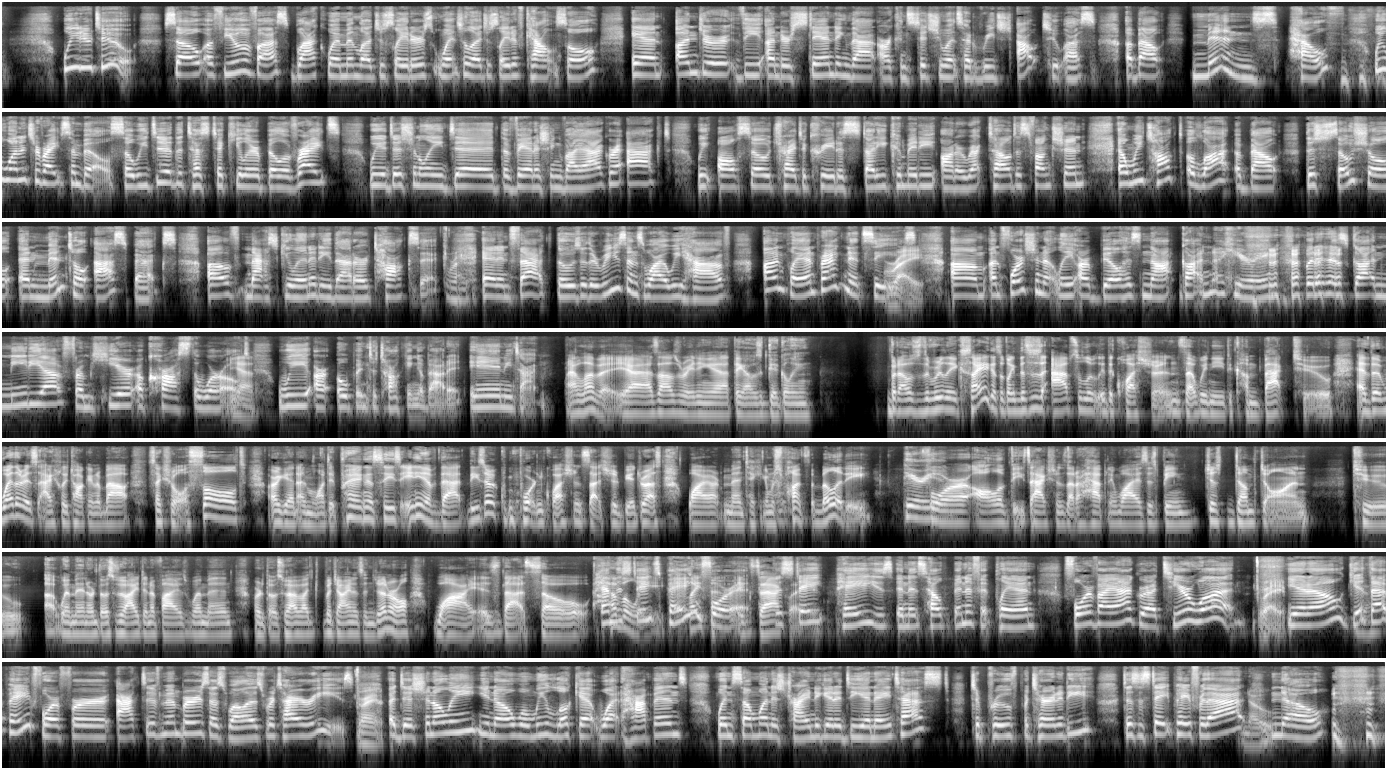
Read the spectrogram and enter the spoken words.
we do too. So, a few of us, Black women legislators, went to legislative council, and under the understanding that our constituents had reached out to us about men's health, we wanted to write some bills. So, we did the Testicular Bill of Rights. We additionally did the Vanishing Viagra Act. We also tried to create a study committee on erectile dysfunction. And we talked a lot about the social and mental aspects of masculinity that are toxic. Right. And in fact, those are the reasons why we have unplanned pregnancies. Right. Um, unfortunately, our bill has not gotten a hearing, but it has gotten media from here across the world. Yes. We are open to talking about it anytime. I love it. Yeah, as I was reading it, I think I was giggling. But I was really excited because I'm like, this is absolutely the questions that we need to come back to. And then whether it's actually talking about sexual assault or again, unwanted pregnancies, any of that, these are important questions that should be addressed. Why aren't men taking responsibility Period. for all of these actions that are happening? Why is this being just dumped on to uh, women or those who identify as women or those who have vag- vaginas in general? Why is that so heavily? and the heavily state's paying placed for it. Exactly. The state pays in its health benefit plan for Viagra tier one. Right. You know, get that paid for for active members as well as retirees. Right. Additionally, you know, when we look at what happens when someone is trying to get a DNA test to prove paternity, does the state pay for that? No. No.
